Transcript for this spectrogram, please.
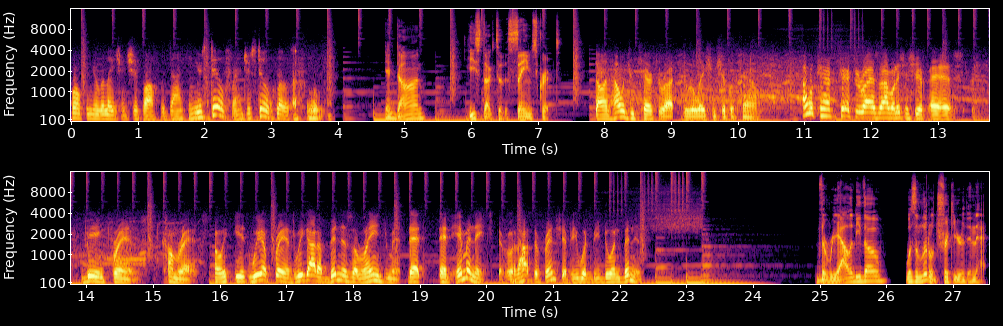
broken your relationship off with Don King. You're still friends. You're still close. Absolutely. And Don, he stuck to the same script. Don, how would you characterize your relationship with him? I would characterize our relationship as being friends, comrades. So it, we are friends. We got a business arrangement that, that emanates. Without the friendship, he wouldn't be doing business. The reality, though, was a little trickier than that.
